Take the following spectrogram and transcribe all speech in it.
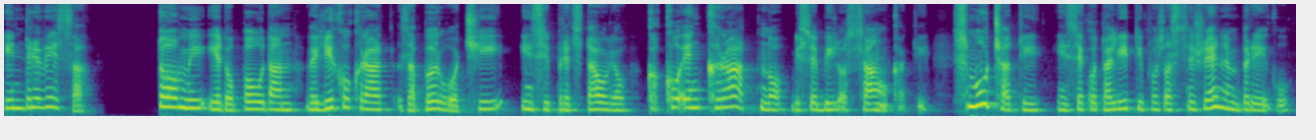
in drevesa. Tomi je dopoldan veliko krat zaprl oči in si predstavljal, kako enkratno bi se bilo sankati, smučati in se kotaliti po zasneženem bregu,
